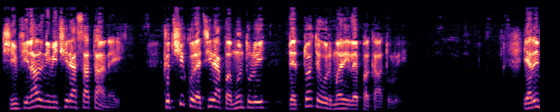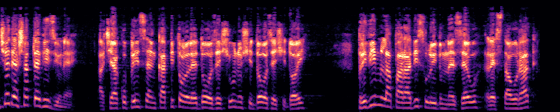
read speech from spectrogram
și în final nimicirea satanei, cât și curățirea pământului de toate urmările păcatului. Iar în cea de-a șaptea viziune, aceea cuprinsă în capitolele 21 și 22, privim la paradisul lui Dumnezeu restaurat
